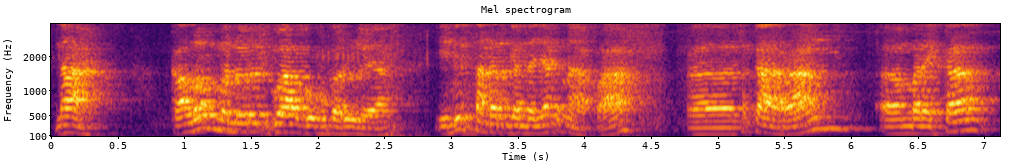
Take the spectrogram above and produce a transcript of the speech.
Nah, kalau menurut gua, gua buka dulu ya. Ini standar gandanya kenapa? Eh, sekarang eh, mereka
